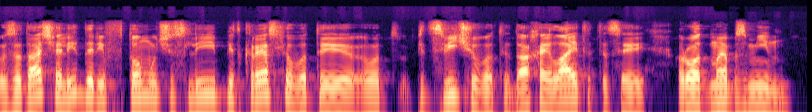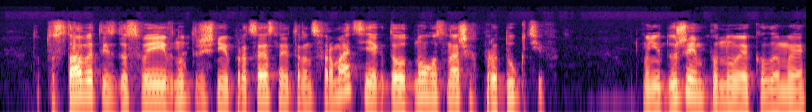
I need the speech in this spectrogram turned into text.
задача лідерів в тому числі підкреслювати, от, підсвічувати, да, хайлайтити цей roadmap змін. Тобто ставитись до своєї внутрішньої процесної трансформації як до одного з наших продуктів. Мені дуже імпонує, коли ми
